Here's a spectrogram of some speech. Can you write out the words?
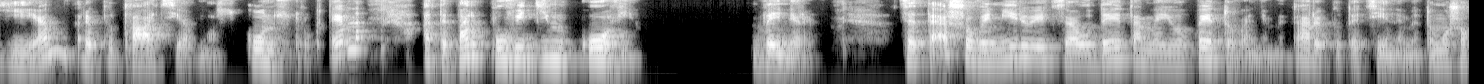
є, репутація в нас конструктивна, а тепер поведінкові виміри. Це те, що вимірюється аудитами і опитуваннями та, репутаційними, тому що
